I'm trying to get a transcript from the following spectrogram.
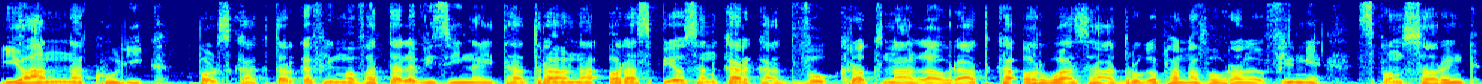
Joanna Kulik, polska aktorka filmowa, telewizyjna i teatralna oraz piosenkarka, dwukrotna laureatka Orła za drugoplanową rolę w filmie Sponsoring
